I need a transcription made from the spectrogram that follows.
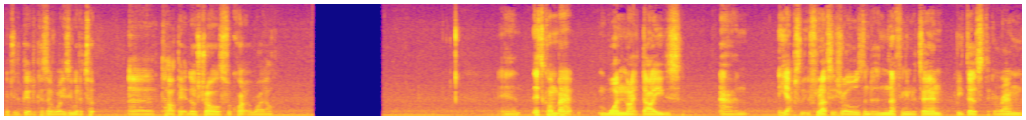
which is good because otherwise he would have took uh, tar those trolls for quite a while. And this combat, one knight dies, and he absolutely fluffs his rolls and does nothing in return. But he does stick around.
